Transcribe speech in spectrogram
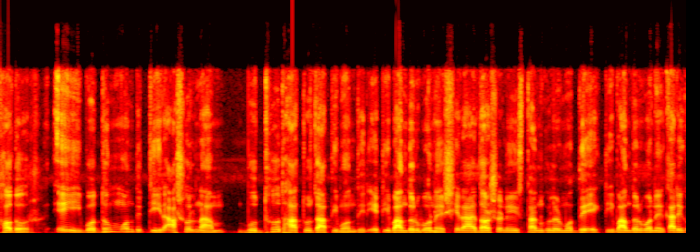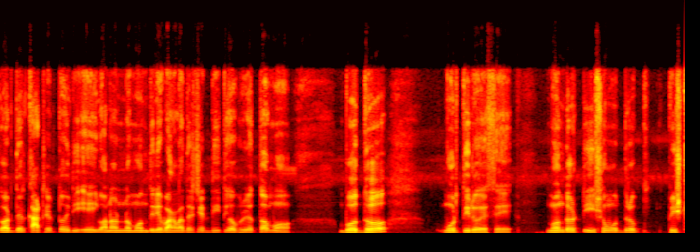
সদর, এই বৌদ্ধ মন্দিরটির আসল নাম বুদ্ধ ধাতু জাতি মন্দির। এটি বান্দরবনের সেরা দর্শনীয় স্থানগুলোর মধ্যে একটি। বান্দরবনের কারিগরদের কাঠের তৈরি এই অনন্য মন্দিরে বাংলাদেশের দ্বিতীয় বৃহত্তম বৌদ্ধ মূর্তি রয়েছে। মন্দিরটি সমুদ্র পৃষ্ঠ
